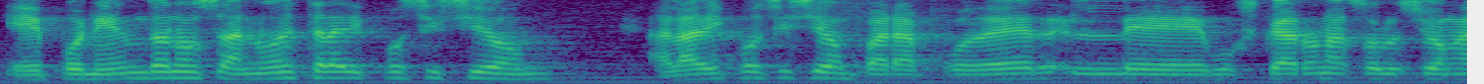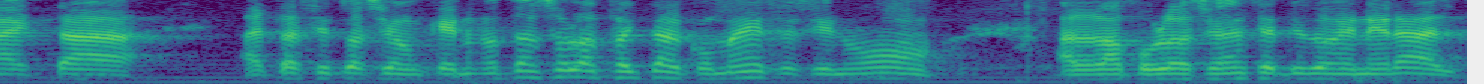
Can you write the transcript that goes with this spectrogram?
eh, poniéndonos a nuestra disposición, a la disposición para poderle buscar una solución a esta, a esta situación, que no tan solo afecta al comercio, sino a la población en sentido general.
